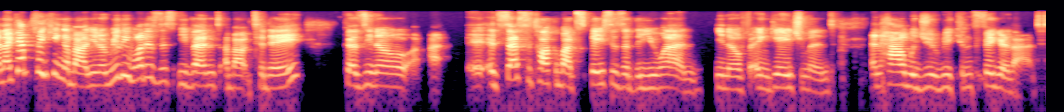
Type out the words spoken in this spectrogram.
And I kept thinking about, you know, really what is this event about today? Because, you know, it says to talk about spaces at the UN, you know, for engagement and how would you reconfigure that?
